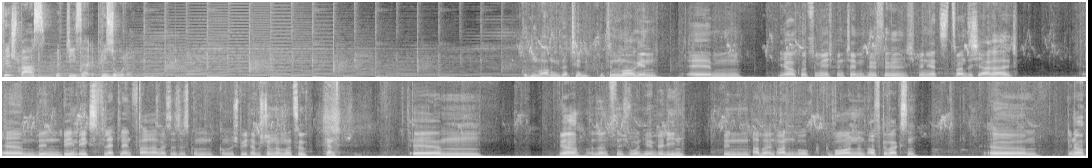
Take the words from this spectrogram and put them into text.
Viel Spaß mit dieser Episode. Guten Morgen, lieber Tim. Guten Morgen. Ähm, ja, kurz zu mir, ich bin Tim Höfel, ich bin jetzt 20 Jahre alt, ähm, bin BMX Flatland-Fahrer, was das ist, kommen, kommen wir später bestimmt nochmal zu. Ganz bestimmt. Ähm, ja, ansonsten, ich wohne hier in Berlin, bin aber in Brandenburg geboren und aufgewachsen. Ähm, genau,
